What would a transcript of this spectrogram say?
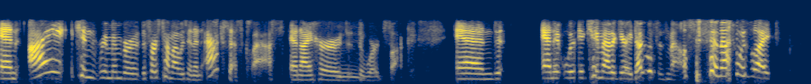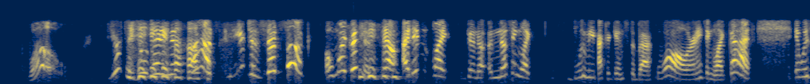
And I can remember the first time I was in an Access class and I heard mm. the word "fuck," and and it w- it came out of Gary Douglas's mouth, and I was like, "Whoa." You're facilitating this class. You just said fuck. Oh my goodness. Now I didn't like you know, nothing like blew me back against the back wall or anything like that. It was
